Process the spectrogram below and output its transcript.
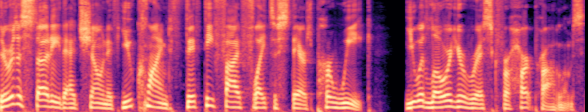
There was a study that had shown if you climbed 55 flights of stairs per week, you would lower your risk for heart problems.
